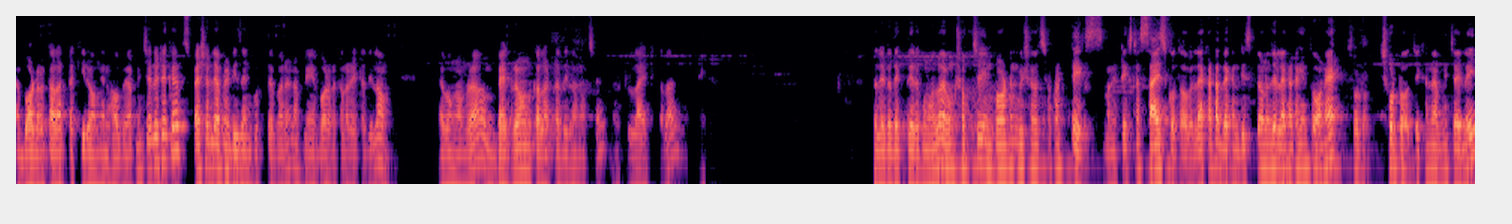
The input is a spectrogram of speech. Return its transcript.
বর্ডার কালারটা কি রঙের হবে। আপনি চাইলে এটাকে স্পেশালি আপনি ডিজাইন করতে পারেন। আপনি বর্ডার কালার এটা দিলাম এবং আমরা ব্যাকগ্রাউন্ড কালারটা দিলাম হচ্ছে একটু লাইট কালার তাহলে এটা দেখতে এরকম হলো এবং সবচেয়ে ইম্পর্টেন্ট বিষয় হচ্ছে আপনার টেক্সট মানে টেক্সটের সাইজ কত হবে? লেখাটা দেখেন ডিসপ্লে অনুযায়ী লেখাটা কিন্তু অনেক ছোট। ছোট যেখানে আপনি চাইলেই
